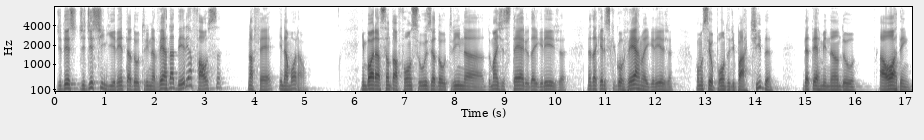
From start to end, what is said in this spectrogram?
de, de distinguir entre a doutrina verdadeira e a falsa na fé e na moral. Embora Santo Afonso use a doutrina do magistério da igreja, né, daqueles que governam a igreja, como seu ponto de partida, determinando a ordem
